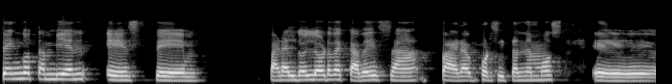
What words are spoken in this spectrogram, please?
tengo también este para el dolor de cabeza, para por si tenemos eh,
